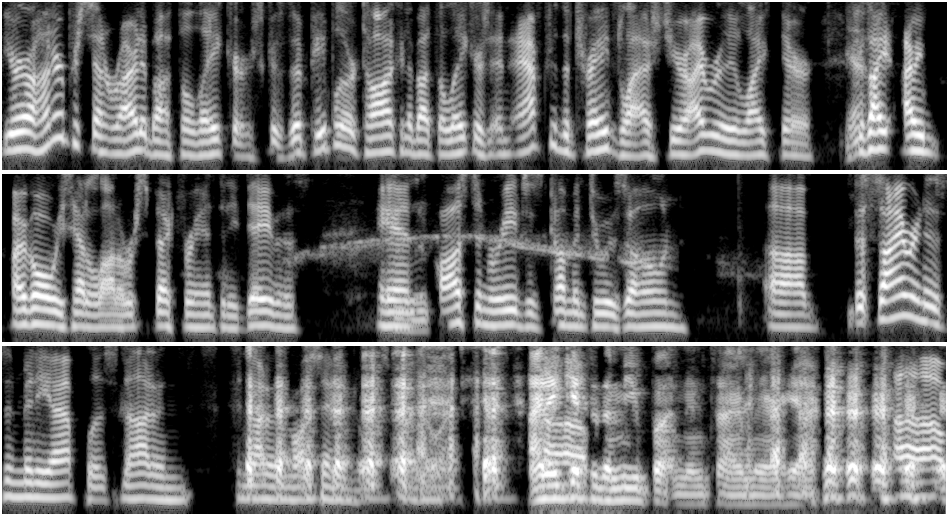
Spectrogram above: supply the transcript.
you're 100 percent right about the Lakers because the people are talking about the Lakers. And after the trades last year, I really liked their Yeah. because I, I I've always had a lot of respect for Anthony Davis, and Mhm. Austin Reaves is coming to his own. Um, the siren is in Minneapolis, not in not in Los Angeles, by the way. I didn't Uh, get to the mute button in time there. Yeah. Um,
